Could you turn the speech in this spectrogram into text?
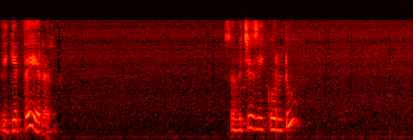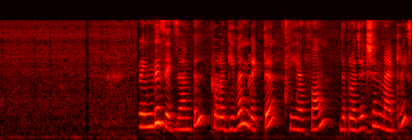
we get the error. So which is equal to So in this example, for a given vector, we have found the projection matrix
